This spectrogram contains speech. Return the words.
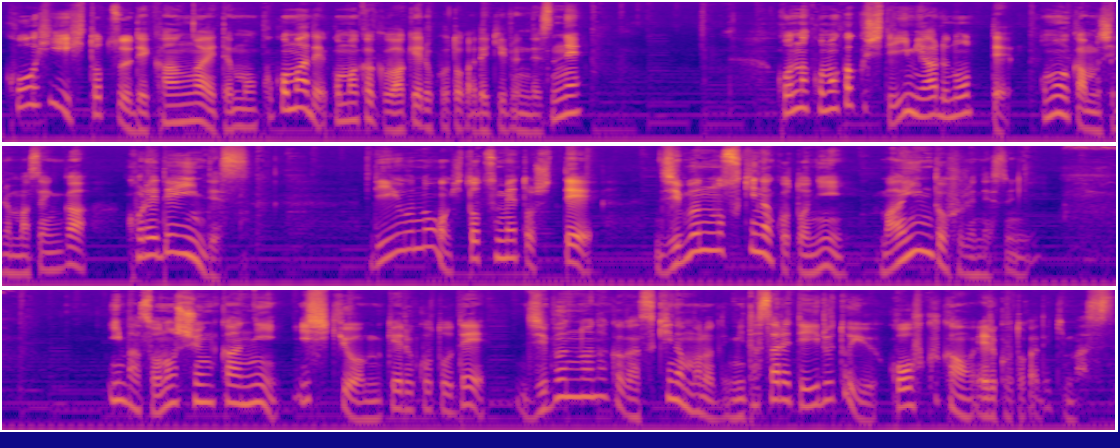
コーヒー一つで考えてもここまで細かく分けることができるんですね。こんな細かくして意味あるのって思うかもしれませんがこれでいいんです。理由の一つ目として自分の好きなことにマインドフルネスに。今その瞬間に意識を向けることで自分の中が好きなもので満たされているという幸福感を得ることができます。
